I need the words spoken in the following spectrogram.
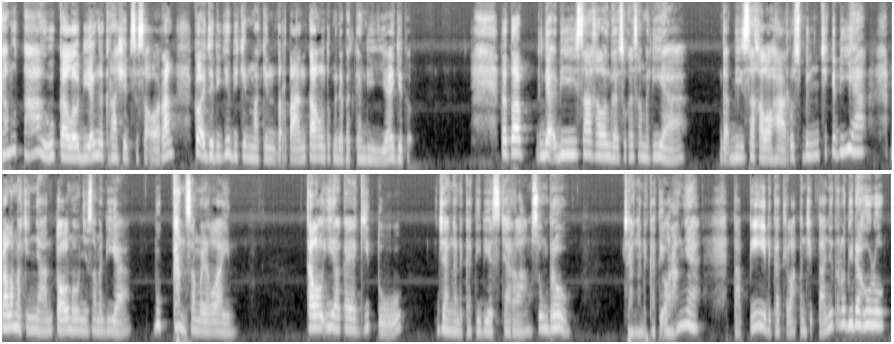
kamu tahu kalau dia nge-crushin seseorang kok jadinya bikin makin tertantang untuk mendapatkan dia gitu. Tetap gak bisa kalau gak suka sama dia. Gak bisa kalau harus benci ke dia. Malah makin nyantol maunya sama dia. Bukan sama yang lain. Kalau iya kayak gitu, jangan dekati dia secara langsung bro. Jangan dekati orangnya, tapi dekatilah penciptanya terlebih dahulu.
